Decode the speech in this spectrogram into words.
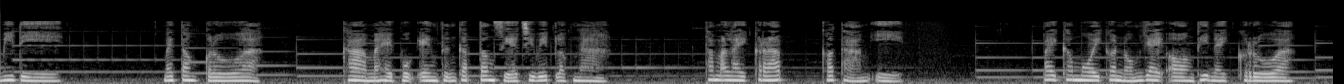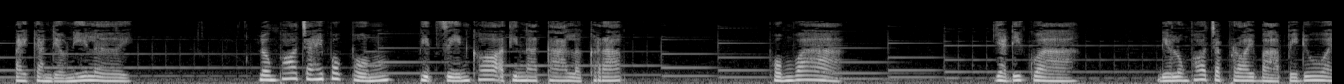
ไม่ดี ไม่ต้องกลัว ข้าไม่ให้พวกเองถึงกับต้องเสียชีวิตหรอกนาทำอะไรครับ เขาถามอีก ไปขโมยขนมยายอองที่ในครัว ไปกันเดี๋ยวนี้เลย หลวงพ่อจะให้พวกผมผิดศีลข้ออธินาทานเหรอครับ ผมว่า อย่าดีกว่า เดี๋ยวหลวงพ่อจะพลอยบาปไปด้วย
